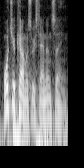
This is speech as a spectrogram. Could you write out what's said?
Won't you come as we stand and sing?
